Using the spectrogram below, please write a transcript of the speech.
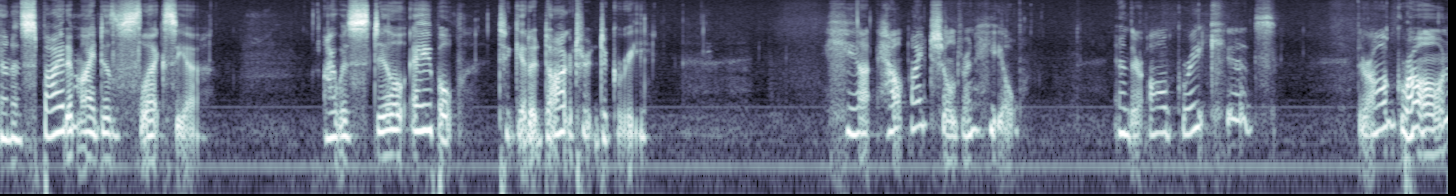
and in spite of my dyslexia, I was still able to get a doctorate degree he- help my children heal. And they're all great kids. They're all grown.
